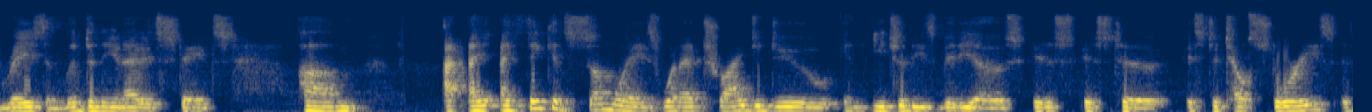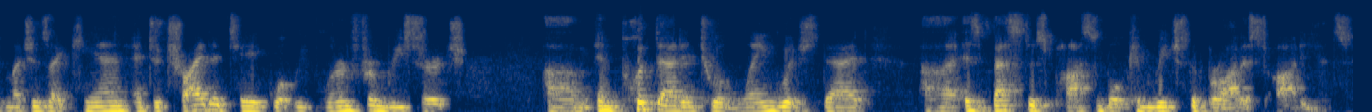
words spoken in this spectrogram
raised and lived in the United States. Um, I, I, think in some ways what I've tried to do in each of these videos is is to is to tell stories as much as I can and to try to take what we've learned from research um, and put that into a language that, uh, as best as possible, can reach the broadest audience.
